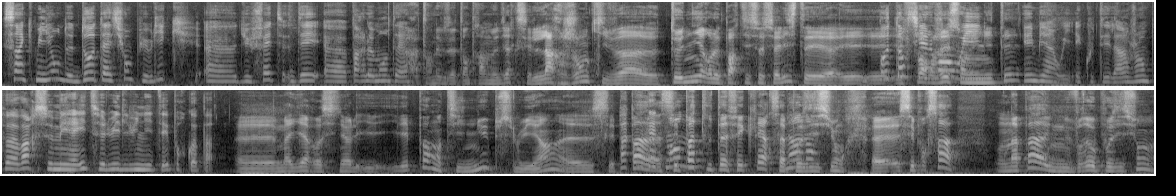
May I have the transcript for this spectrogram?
5 millions de dotations publiques euh, du fait des euh, parlementaires. Ah, attendez, vous êtes en train de me dire que c'est l'argent qui va tenir le Parti Socialiste et, et- forger son oui. unité? Eh bien oui, écoutez, l'argent peut avoir ce mérite, celui de l'unité, pourquoi pas. Euh, Maillard Rossignol, il n'est pas anti-NUPS, lui. Hein. Euh, c'est Pas pas, complètement, c'est pas non. tout à fait clair, sa Non, non. position. Euh, c'est pour ça, on n'a pas une vraie opposition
